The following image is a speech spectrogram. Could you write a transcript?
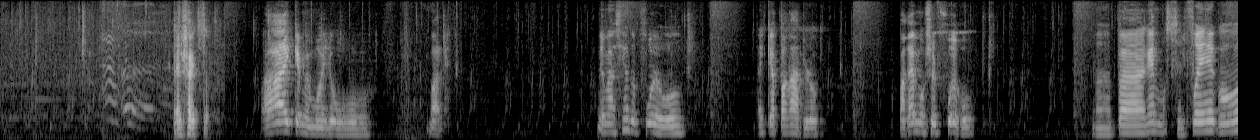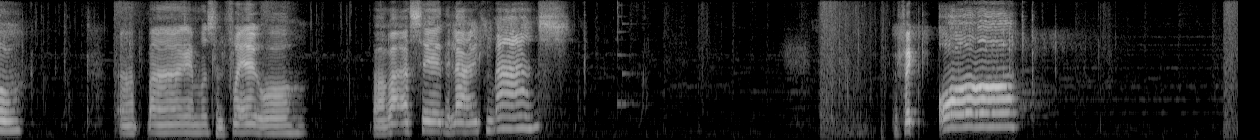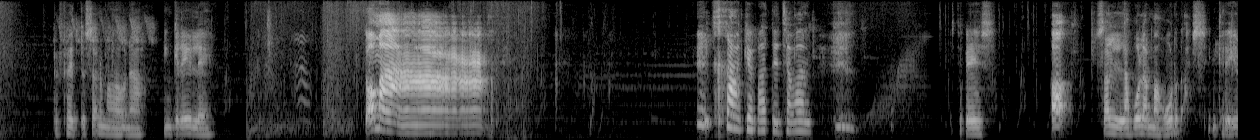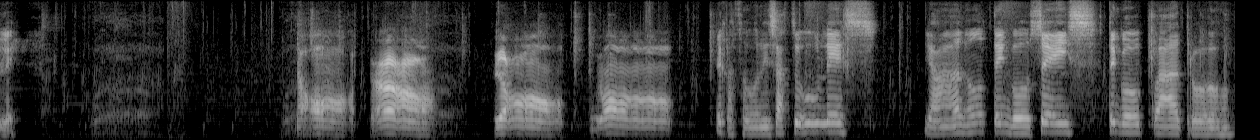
Perfecto. Ay, que me muero. Vale. Demasiado fuego. Hay que apagarlo. Apaguemos el fuego. Apaguemos el fuego. Apaguemos el fuego. A base de lágrimas. Perfecto. ¡Oh! Perfecto, eso no me ha dado nada. Increíble. ¡Toma! ¡Ja! ¡Qué mate, chaval! ¿Esto qué es? ¡Oh! Salen las bolas más gordas. Increíble. ¡No! ¡No! ¡No! ¡No! Razones azules. Ya no tengo seis, tengo cuatro.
